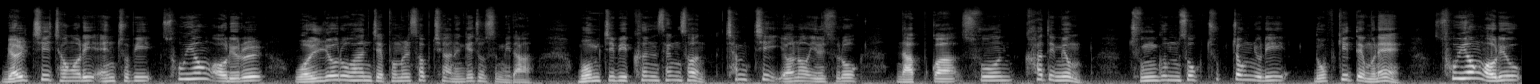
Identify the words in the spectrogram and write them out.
멸치, 정어리, 엔초비, 소형 어류를 원료로 한 제품을 섭취하는 게 좋습니다. 몸집이 큰 생선, 참치, 연어일수록 납과 수은, 카드뮴, 중금속 축적률이 높기 때문에 소형 어류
